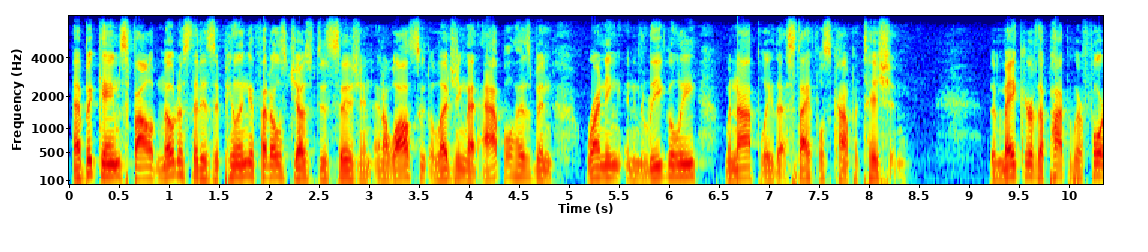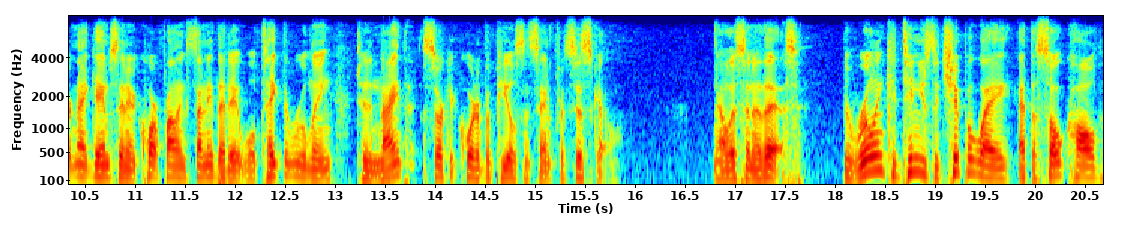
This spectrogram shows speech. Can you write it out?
Epic Games filed notice that is appealing a federal judge decision in a lawsuit alleging that Apple has been running an illegally monopoly that stifles competition. The maker of the popular Fortnite game said in a court filing Sunday that it will take the ruling to the Ninth Circuit Court of Appeals in San Francisco. Now listen to this. The ruling continues to chip away at the so called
